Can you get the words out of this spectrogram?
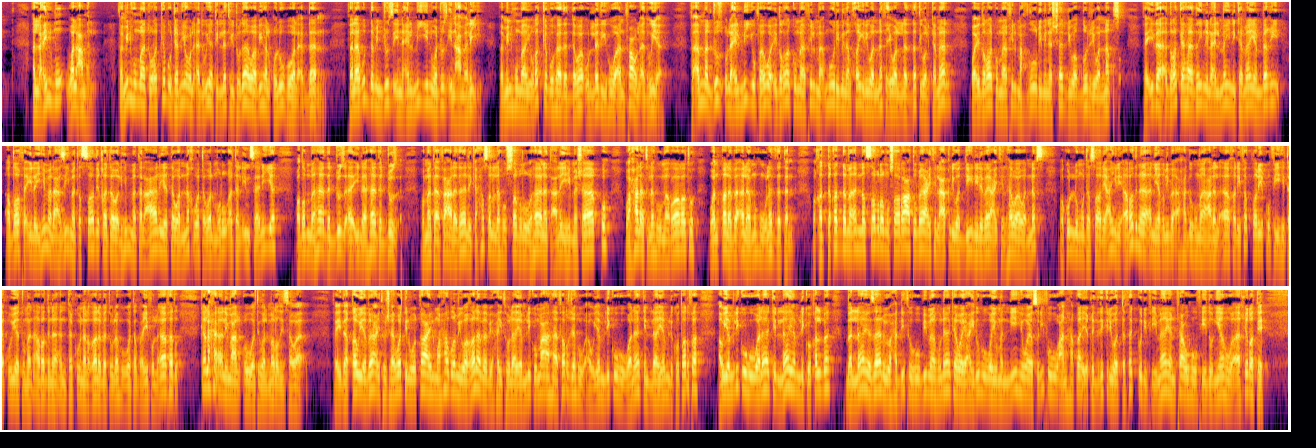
العلم والعمل. فمنه ما تركب جميع الأدوية التي تداوى بها القلوب والأبدان. فلا بد من جزء علمي وجزء عملي. فمنه ما يركب هذا الدواء الذي هو أنفع الأدوية. فأما الجزء العلمي فهو إدراك ما في المأمور من الخير والنفع واللذة والكمال وإدراك ما في المحظور من الشر والضر والنقص. فإذا أدرك هذين العلمين كما ينبغي أضاف إليهما العزيمة الصادقة والهمة العالية والنخوة والمروءة الإنسانية وضم هذا الجزء إلى هذا الجزء. ومتى فعل ذلك حصل له الصبر وهانت عليه مشاقه وحلت له مرارته وانقلب ألمه لذة. وقد تقدم أن الصبر مصارعة باعث العقل والدين لباعث الهوى والنفس وكل متصارعين أردنا أن يغلب أحدهما على الآخر فالطريق فيه تقوية من أردنا أن تكون الغلبة له وتضعيف الآخر كالحال مع القوة والمرض سواء. فإذا قوي باعث شهوة الوقاع المحرم وغلب بحيث لا يملك معها فرجه أو يملكه ولكن لا يملك طرفه أو يملكه ولكن لا يملك قلبه بل لا يزال يحدثه بما هناك ويعده ويمنيه ويصرفه عن حقائق الذكر والتفكر فيما ينفعه في دنياه وآخرته.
